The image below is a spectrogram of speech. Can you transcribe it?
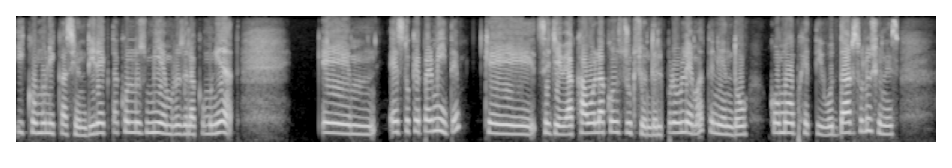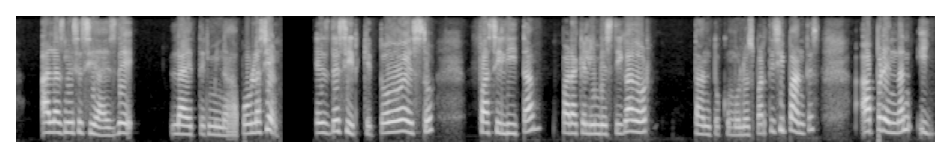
y comunicación directa con los miembros de la comunidad. Em, esto que permite que se lleve a cabo la construcción del problema teniendo como objetivo dar soluciones a las necesidades de la determinada población. Es decir, que todo esto facilita para que el investigador, tanto como los participantes, aprendan y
